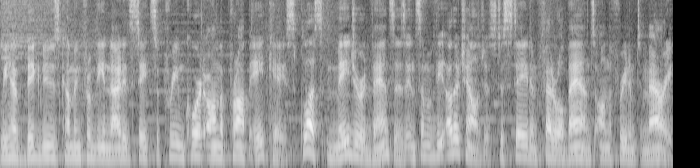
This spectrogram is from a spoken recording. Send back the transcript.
We have big news coming from the United States Supreme Court on the Prop 8 case, plus major advances in some of the other challenges to state and federal bans on the freedom to marry.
